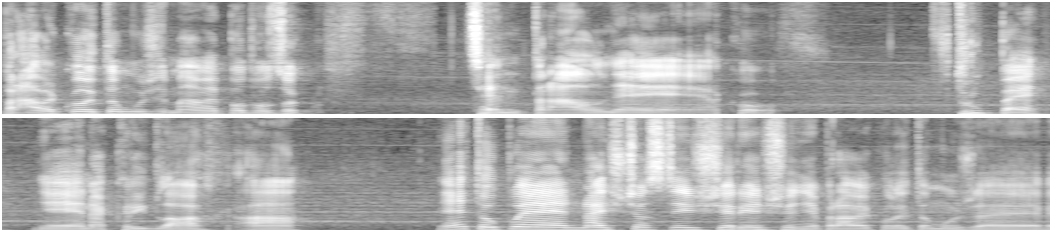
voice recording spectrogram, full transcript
Práve kvôli tomu, že máme podvozok centrálne ako v trupe, nie je na krídlach a nie je to úplne najšťastnejšie riešenie práve kvôli tomu, že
